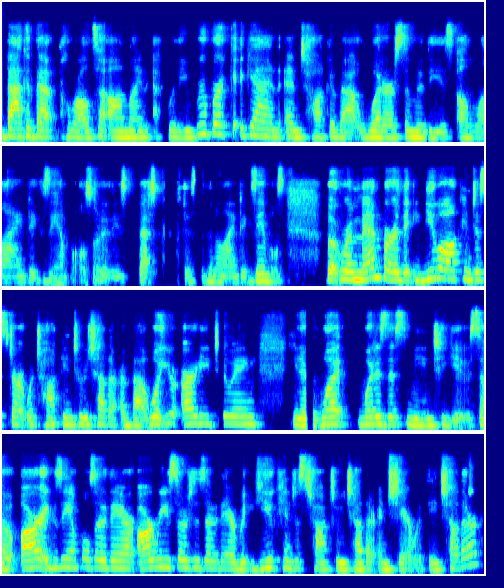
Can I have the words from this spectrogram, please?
back at that Peralta online equity rubric again and talk about what are some of these aligned examples, what are these best practices and aligned examples. But remember that you all can just start with talking to each other about what you're already doing, you know, what, what does this mean to you? So our examples are there, our resources are there, but you can just talk to each other and share with each other.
